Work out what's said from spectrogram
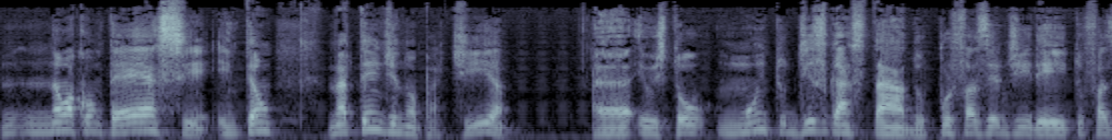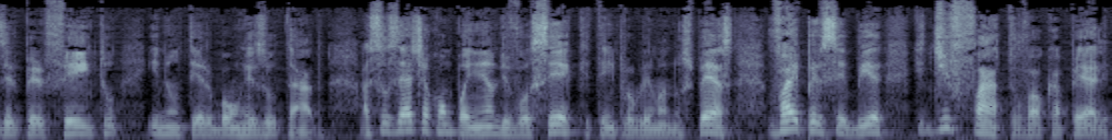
não acontece. Então, na tendinopatia, Uh, eu estou muito desgastado por fazer direito, fazer perfeito e não ter bom resultado. A Suzete acompanhando de você, que tem problema nos pés, vai perceber que, de fato, Valcapelli,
